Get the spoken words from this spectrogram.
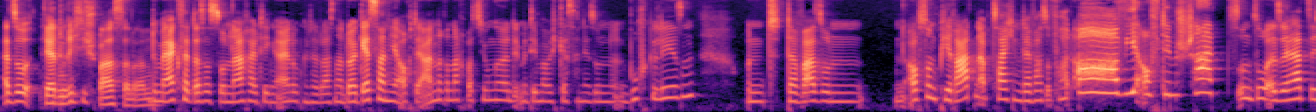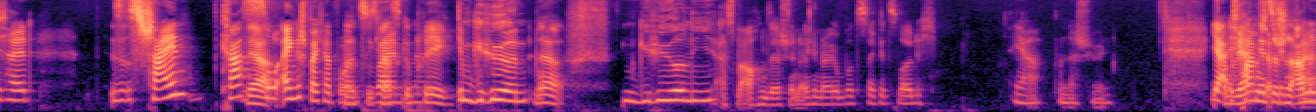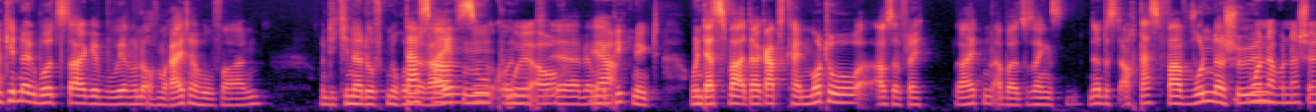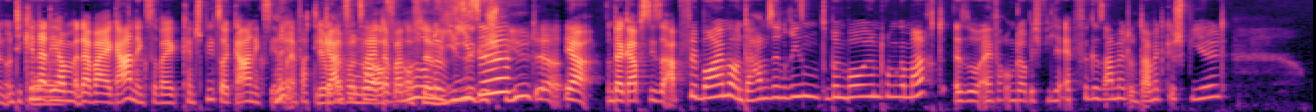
Also, Die hatten richtig Spaß daran. du merkst halt, dass es so einen nachhaltigen Eindruck hinterlassen hat. Oder gestern hier auch der andere Nachbarsjunge, mit dem habe ich gestern hier so ein Buch gelesen. Und da war so ein, auch so ein Piratenabzeichen und der war sofort, oh, wie auf dem Schatz und so. Also er hat sich halt, es- scheint krass Ja. so eingespeichert worden zu sein. krass der- geprägt. Im Gehirn. Ja. Im Gehirni. Das war auch ein sehr schöner Kindergeburtstag jetzt neulich. Ja, wunderschön. Ja, Aber ich wir hatten jetzt schon andere Kindergeburtstage, wo wir einfach nur auf dem Reiterhof waren. Und die Kinder durften eine Runde Das war reiten. so cool und, auch. Äh, wir haben Ja. gepicknickt. Und das war, da gab es kein Motto, außer vielleicht reiten, aber sozusagen, ne, das, auch das war wunderschön. Wunder, wunderschön. Und die Kinder, Ja. die haben, da war ja gar nichts, da war ja kein Spielzeug, gar nichts. Die haben Nee, einfach die, haben ganze Zeit, auf, da war nur so eine Wiese. gespielt, ja. Ja, und da gab es diese Apfelbäume und da haben sie ein riesen Brimborium drum gemacht. Also einfach unglaublich viele Äpfel gesammelt und damit gespielt.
